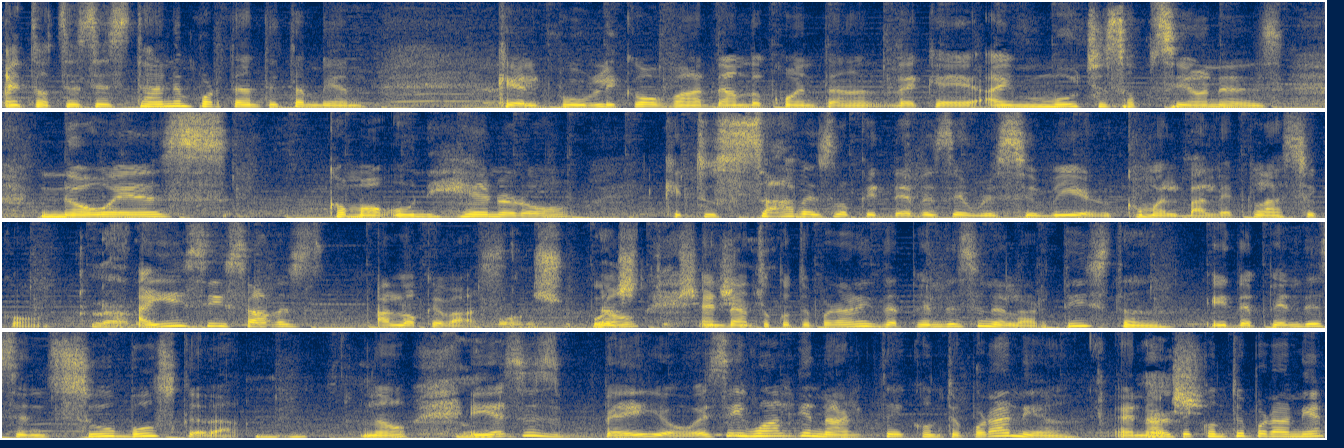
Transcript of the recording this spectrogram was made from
Entonces es tan importante también que el público va dando cuenta de que hay muchas opciones. No es como un género que tú sabes lo que debes de recibir, como el ballet clásico. Claro. Ahí sí sabes a lo que vas. Por ¿no? supuesto, sí, en sí. danza contemporánea dependes en el artista y dependes en su búsqueda. ¿no? Y eso es bello. Es igual que en arte contemporánea. En arte contemporánea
